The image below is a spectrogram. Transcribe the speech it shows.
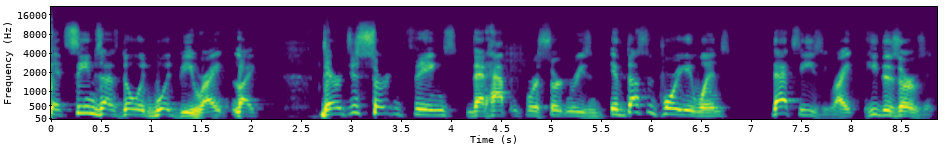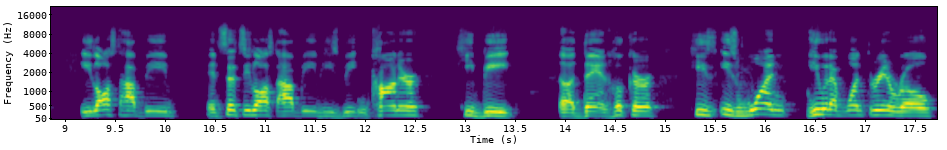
It seems as though it would be, right? Like, there are just certain things that happen for a certain reason. If Dustin Poirier wins, that's easy, right? He deserves it. He lost to Khabib, and since he lost to Khabib, he's beaten Conor. He beat uh, Dan Hooker. He's he's won. He would have won three in a row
